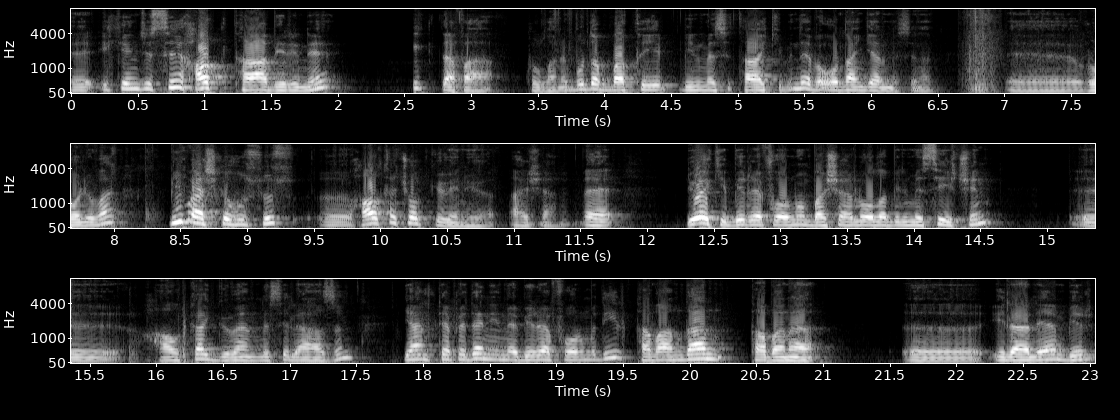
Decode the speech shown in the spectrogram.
E, ikincisi halk tabirini ilk defa kullanıyor. Burada batıyı bilmesi takibinde ve oradan gelmesinin e, rolü var. Bir başka husus e, halka çok güveniyor Ayşe Hanım. Ve diyor ki bir reformun başarılı olabilmesi için e, halka güvenmesi lazım. Yani tepeden inme bir reformu değil, tabandan tabana e, ilerleyen bir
